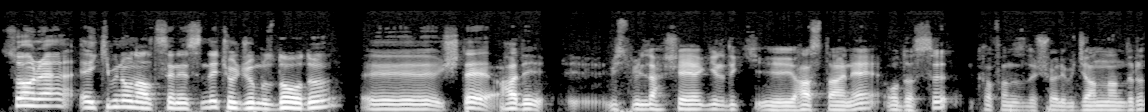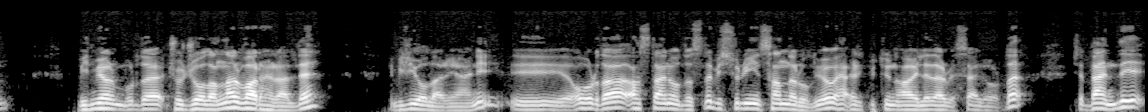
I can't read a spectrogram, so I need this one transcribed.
Sonra e, 2016 senesinde çocuğumuz doğdu. Ee, işte hadi e, bismillah şeye girdik e, hastane odası. Kafanızda şöyle bir canlandırın. Bilmiyorum burada çocuğu olanlar var herhalde. Biliyorlar yani. Ee, orada hastane odasında bir sürü insanlar oluyor. Her bütün aileler vesaire orada. İşte ben de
